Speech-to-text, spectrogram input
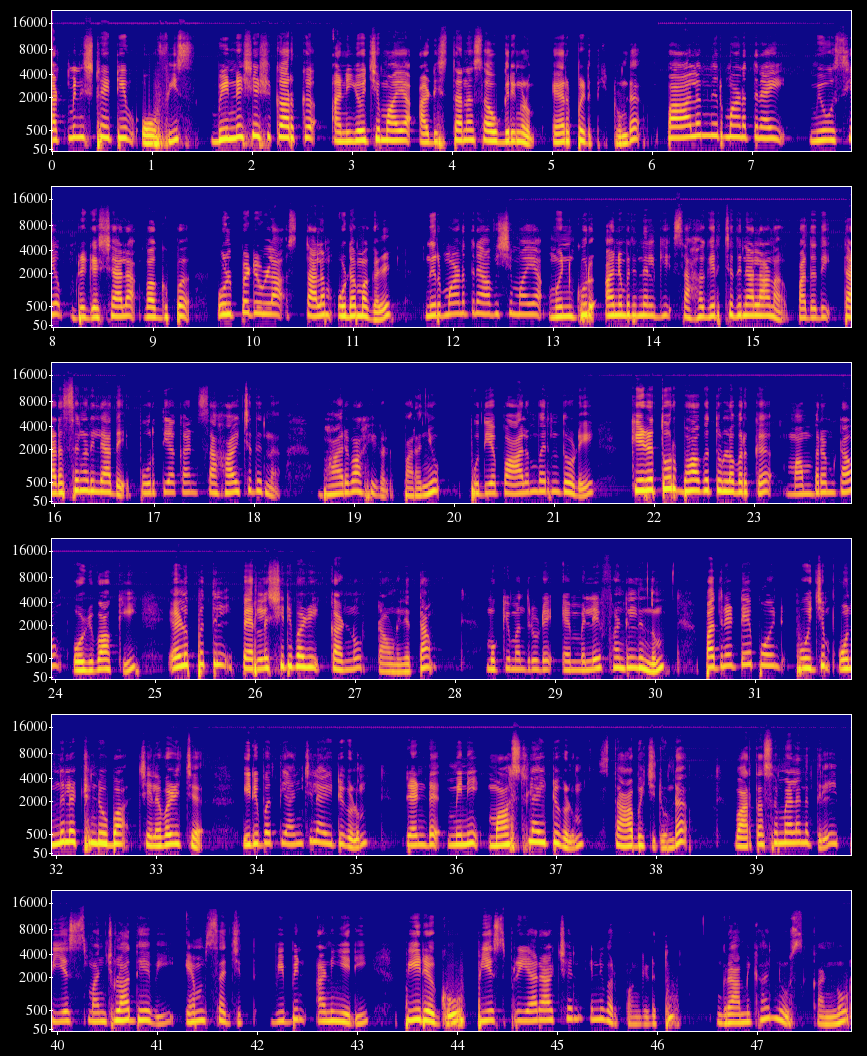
അഡ്മിനിസ്ട്രേറ്റീവ് ഓഫീസ് ഭിന്നശേഷിക്കാർക്ക് അനുയോജ്യമായ അടിസ്ഥാന സൗകര്യങ്ങളും ഏർപ്പെടുത്തിയിട്ടുണ്ട്. പാലം നിർമ്മാണത്തിനായി മ്യൂസിയം മൃഗശാല വകുപ്പ് ഉൾപ്പെടെയുള്ള സ്ഥലം ഉടമകൾ നിർമ്മാണത്തിനാവശ്യമായ മുൻകൂർ അനുമതി നൽകി സഹകരിച്ചതിനാലാണ് പദ്ധതി തടസ്സങ്ങളില്ലാതെ പൂർത്തിയാക്കാൻ സഹായിച്ചതെന്ന് ഭാരവാഹികൾ പറഞ്ഞു. പുതിയ പാലം വരുന്നതോടെ കിഴത്തൂർ ഭാഗത്തുള്ളവർക്ക് മമ്പറം ടൗൺ ഒഴിവാക്കി എളുപ്പത്തിൽ പെർലശ്ശേരി വഴി കണ്ണൂർ ടൗണിലെത്താം. മുഖ്യമന്ത്രിയുടെ എം എൽ എ ഫണ്ടിൽ നിന്നും പതിനെട്ട് പോയിന്റ് പൂജ്യം ഒന്ന് ലക്ഷം രൂപ ചെലവഴിച്ച് ഇരുപത്തിയഞ്ച് ലൈറ്റുകളും രണ്ട് മിനി മാസ്റ്റ് ലൈറ്റുകളും സ്ഥാപിച്ചിട്ടുണ്ട്. വാർത്താസമ്മേളനത്തിൽ P S Manjula Devi M Sajith Vipin Aniyeri P Raghu P S Priyarajan എന്നിവർ പങ്കെടുത്തു. ഗ്രാമിക ന്യൂസ് കണ്ണൂർ.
